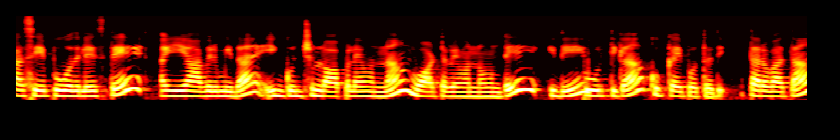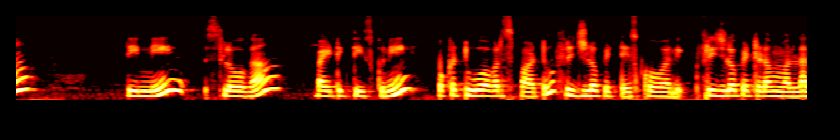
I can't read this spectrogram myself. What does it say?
కాసేపు వదిలేస్తే ఈ ఆవిరి మీద ఇంకొంచెం లోపల ఏమన్నా వాటర్ ఏమన్నా ఉంటే ఇది పూర్తిగా కుక్ అయిపోతుంది. తర్వాత దీన్ని స్లోగా బయటికి తీసుకుని ఒక టూ అవర్స్ పాటు ఫ్రిడ్జ్లో పెట్టేసుకోవాలి. ఫ్రిడ్జ్లో పెట్టడం వల్ల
